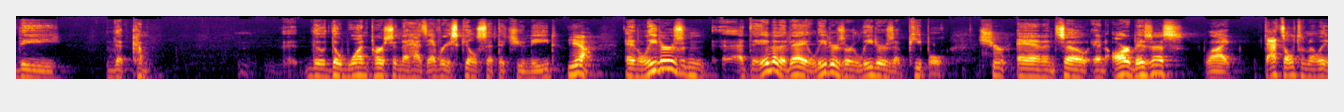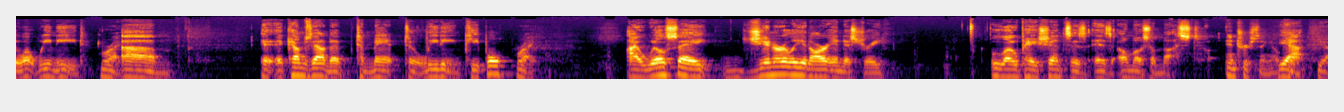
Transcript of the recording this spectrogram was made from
the the com- the the one person that has every skill set that you need. Yeah. And leaders, and at the end of the day, leaders are leaders of people. Sure. And and so in our business, like that's ultimately what we need. Right. Um, it, it comes down to to man, to leading people. right. I will say, generally in our industry, low patience is, is almost a must. Interesting. Okay. Yeah. Yeah.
